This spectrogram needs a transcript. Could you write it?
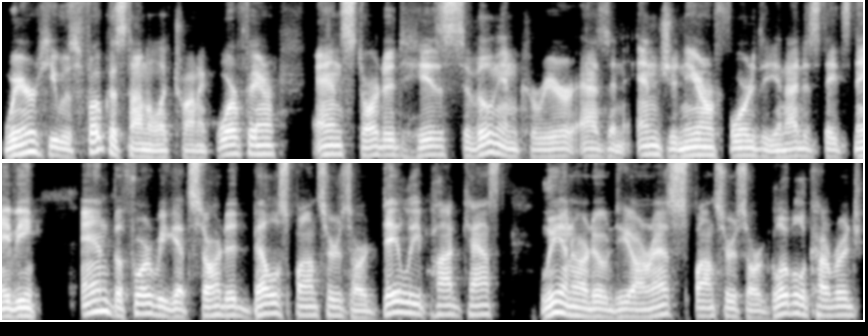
where he was focused on electronic warfare, and started his civilian career as an engineer for the United States Navy and before we get started, Bell sponsors our daily podcast. Leonardo DRS sponsors our global coverage.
